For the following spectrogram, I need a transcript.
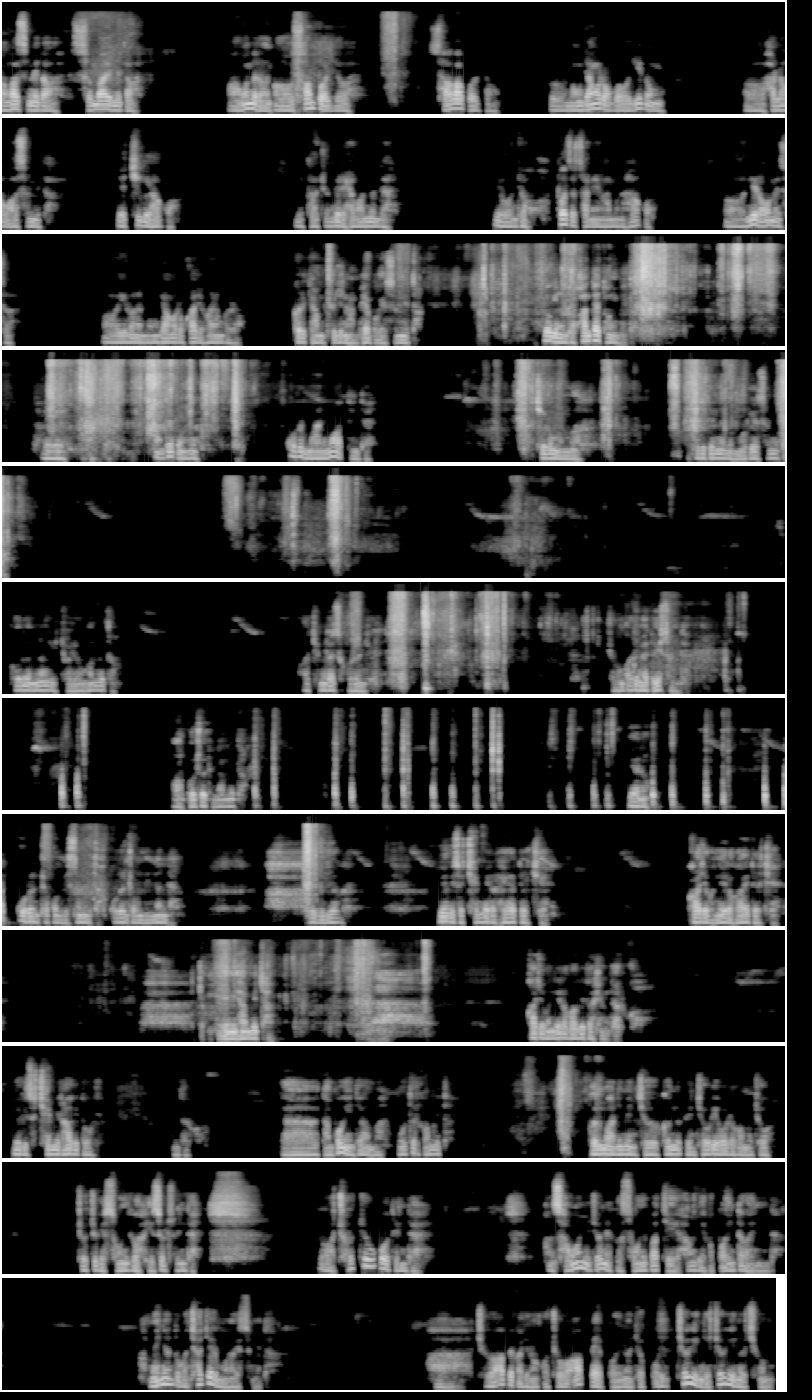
반갑습니다. 선바입니다. 아, 오늘은, 어, 산벌, 저, 사각벌통, 그 농장으로 그 이동, 어, 하려고 왔습니다. 예치기 하고, 이다 준비를 해왔는데, 이거 이제 버섯 산행 한번 하고, 어, 내려오면서, 어, 이거는 농장으로 가져가는 걸로, 그렇게 한번 추진을 한번 해보겠습니다. 여기는 이제 환태통입니다. 예, 한때도 꿀을 많이 모았던데 지금은 뭐 어떻게 됐는지 모르겠습니다. 벌이 없는 게 조용합니다. 아침이라서 그런지 조금까지만 해도 있었는데 아, 벌써 된답니다. 얘는 꿀은 조금 있습니다. 꿀은 조금 있는데 하, 이거 여, 여기 서 채미를 해야 될지 가지고 내려가야 될지 하, 좀 애매합니다. 하, 가지고 내려가기도 힘들고 여기서 채미를 하기도 힘들고 야, 단봉이 이제 아마 물 들어갑니다. 벌마 아니면 저 건너편 저리 올라가면 저, 저쪽에 송이가 있을 수 있는데, 어, 저쪽 어딘데, 한 4, 5년 전에 그 송이밭이 한 개가 보인 때가 있는데, 몇 년 동안 찾지를 못하겠습니다. 아, 저 앞에까지는 않고, 저 앞에 보이는 저 보인, 저기 이제 저기는 지금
